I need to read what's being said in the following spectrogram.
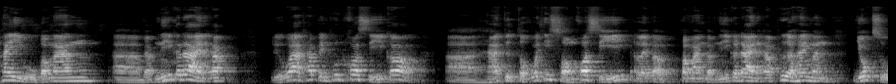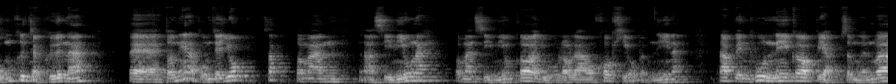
ให้อยู่ประมาณแบบนี้ก็ได้นะครับ หรือว่าถ้าเป็นทุ่นข้อสีก็หาจุดตกไว้ที่ 2 ข้อสีอะไรแบบประมาณแบบนี้ก็ได้นะครับ เพื่อให้มันยกสูงขึ้นจากพื้นนะ แต่ตอนนี้ผมจะยกสักประมาณอ่นิ้วนะประมาณ 4 นิ้วก็อยู่ราวๆข้อเขียวแบบนี้นะถ้าเป็นทุ่นนี่ก็เปรียบเสมือนว่า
